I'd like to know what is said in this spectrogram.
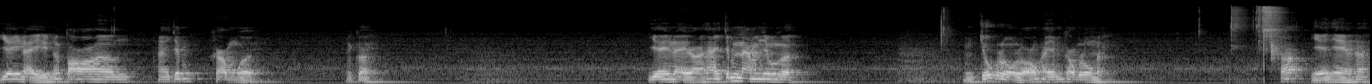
dây này thì nó to hơn 2.0 rồi. Để coi. Dây này là 2.5 nha mọi người. Mình chốt luôn lỗ 2.0 luôn nè. Đó, nhẹ nhàng ha.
